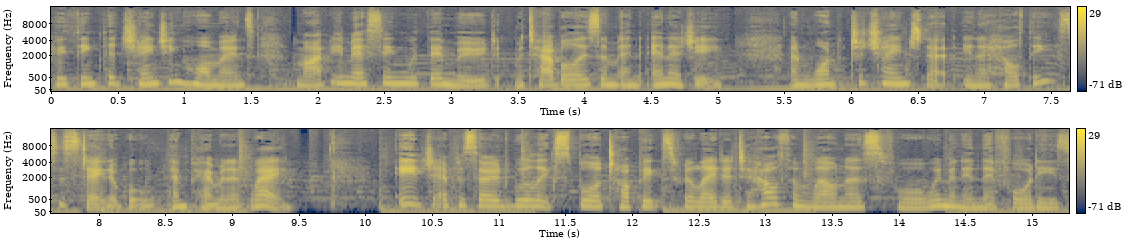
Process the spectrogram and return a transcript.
who think that changing hormones might be messing with their mood, metabolism, and energy, and want to change that in a healthy, sustainable, and permanent way. Each episode will explore topics related to health and wellness for women in their 40s,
